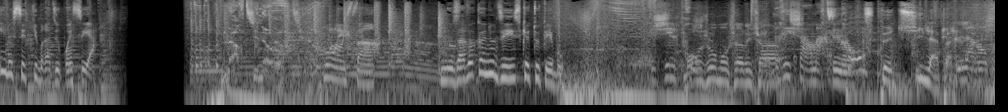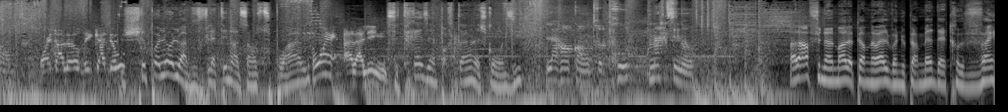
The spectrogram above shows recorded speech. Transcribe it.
et le site cubradio.ca. Martino. Pour l'instant, nos avocats nous disent que tout est beau. Gilles Bonjour, mon cher Richard. Richard Martineau. Petit lapin. La rencontre. Point à l'heure des cadeaux. Je serai pas là, là à vous flatter dans le sens du poil. Point à la ligne. C'est très important là, ce qu'on dit. La rencontre pro Martineau. Alors finalement, le Père Noël va nous permettre d'être 20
